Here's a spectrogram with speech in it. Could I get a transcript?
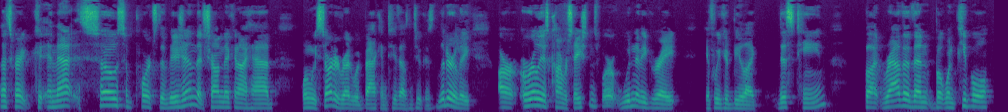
That's great. And that so supports the vision that Sean, Nick, and I had when we started Redwood back in 2002. Because literally, our earliest conversations were, wouldn't it be great if we could be like this team? But rather than, but when people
